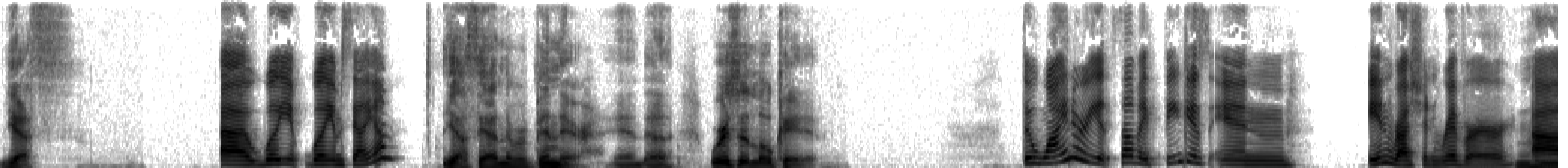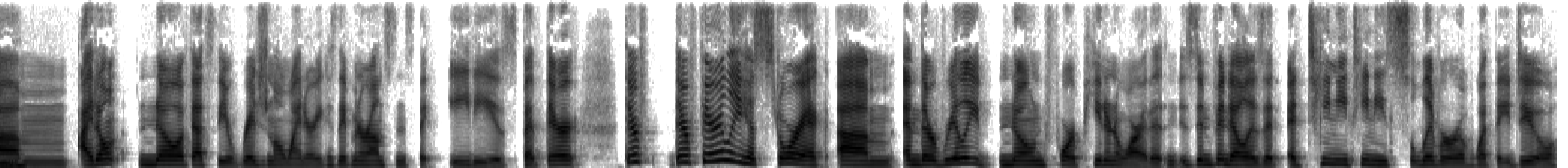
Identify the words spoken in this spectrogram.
yes, uh william william Selyem? yeah. See, I've never been there, and uh, Where's it located? The winery itself, I think, is in in Russian River. Mhm. Um, I don't know if that's the original winery because they've been around since the 80s, but they're they're they're fairly historic, um, and they're really known for Pinot Noir. That Zinfandel is a, a teeny teeny sliver of what they do,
